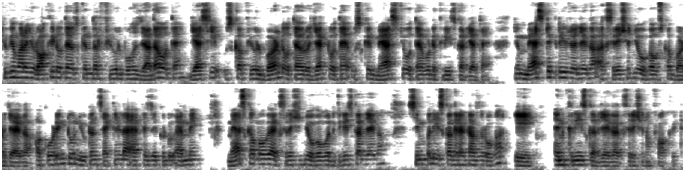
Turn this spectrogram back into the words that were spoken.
क्योंकि हमारा जो रॉकेट होता है, उसके अंदर फ्यूल बहुत ज़्यादा होता है। जैसे ही उसका फ्यूल बर्न होता है और रिजेक्ट होता है, उसके मैस जो होता है, वो डिक्रीज कर जाता है। जब मैस डिक्रीज हो जाएगा एक्सलेशन जो होगा, उसका बढ़ जाएगा। According to Newton second law F is equal to M A mass कब होगा एक्सलेशन जो होगा, वो डिक्रीज कर जाएगा। सिंपली इसका करेक्ट आंसर होगा ए इंक्रीज कर जाएगा acceleration of rocket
